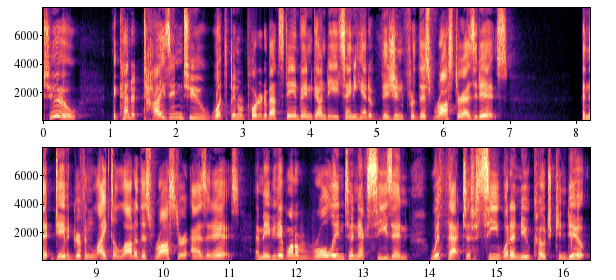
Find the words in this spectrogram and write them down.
Two, it kind of ties into what's been reported about Stan Van Gundy saying he had a vision for this roster as it is. And that David Griffin liked a lot of this roster as it is. And maybe they want to roll into next season with that to see what a new coach can do.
